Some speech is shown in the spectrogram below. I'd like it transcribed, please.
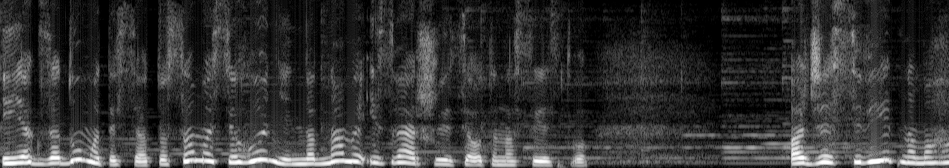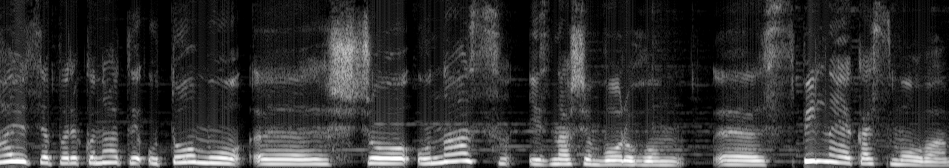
І як задуматися, то саме сьогодні над нами і звершується оте насильство. Адже світ намагаються переконати у тому, е, що у нас із нашим ворогом е, спільна якась мова,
